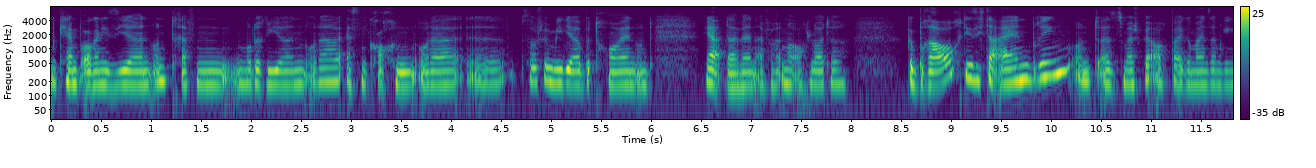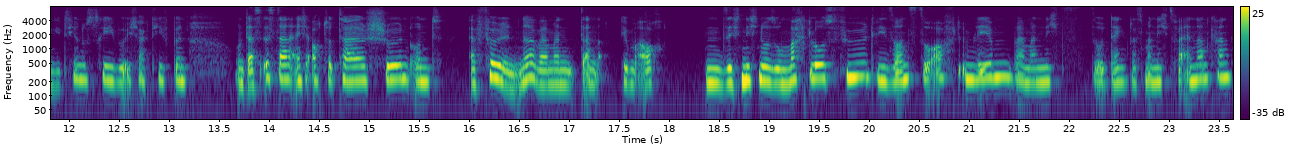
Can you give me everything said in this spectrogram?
ein Camp organisieren und Treffen moderieren oder Essen kochen oder äh, Social Media betreuen. Und ja, da werden einfach immer auch Leute gebraucht, die sich da einbringen. Und also zum Beispiel auch bei Gemeinsam gegen die Tierindustrie, wo ich aktiv bin. Und das ist dann eigentlich auch total schön und erfüllend, ne? weil man dann eben auch sich nicht nur so machtlos fühlt wie sonst so oft im Leben, weil man nichts so denkt, dass man nichts verändern kann,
